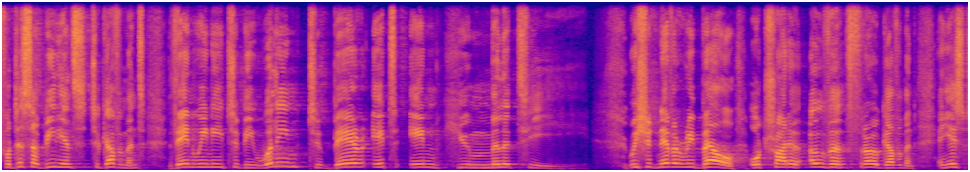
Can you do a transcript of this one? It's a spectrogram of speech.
for disobedience to government, then we need to be willing to bear it in humility. We should never rebel or try to overthrow government. And yes,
